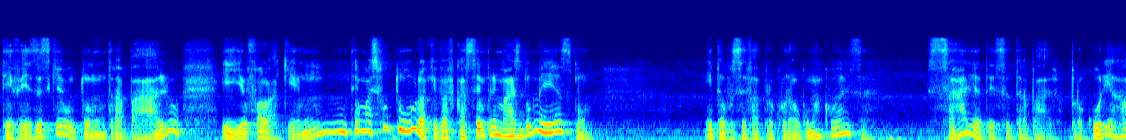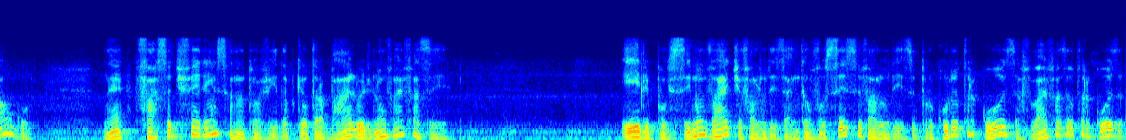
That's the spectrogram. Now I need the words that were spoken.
Tem vezes que eu estou num trabalho e eu falo, aqui não, tem mais futuro, aqui vai ficar sempre mais do mesmo. Então você vai procurar alguma coisa. Saia desse trabalho, procure algo. Né? Faça diferença na tua vida, porque o trabalho ele não vai fazer. Ele por si não vai te valorizar. Então você se valorize, procure outra coisa, vai fazer outra coisa.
